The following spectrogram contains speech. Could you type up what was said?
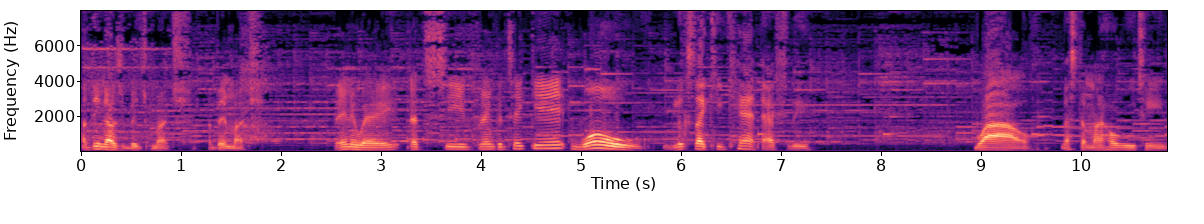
I think that was a bit much. A bit much. But anyway, let's see if Flame can take it. Whoa! Looks like he can't, actually. Wow. Messed up my whole routine.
